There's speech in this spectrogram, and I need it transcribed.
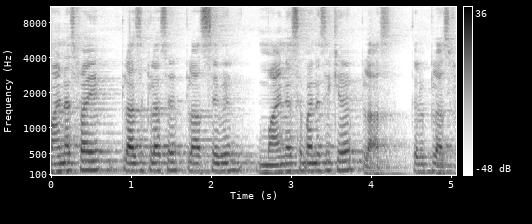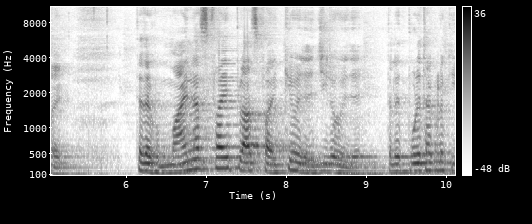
minus five plus প্লাসে প্লাস সেভেন মাইনাসে মাইনাসে কী হবে প্লাস তাহলে প্লাস ফাইভ তো দেখো মাইনাস ফাইভ প্লাস ফাইভ কী হয়ে যায়? জিরো হয়ে যায়। তাহলে পড়ে থাকল কি?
